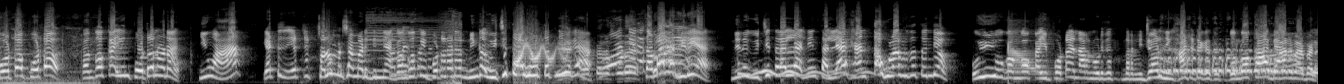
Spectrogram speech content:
Photo photo. ಗಂಗೋಕ ಇವ್ನ್ ಫೋಟೋ ನೋಡ. ಇವ ಎಷ್ಟ್ ಎಟ್ ಚಲೋ ಮನುಷ್ಯ ಮಾಡಿದೀನಿ ಗಂಗೋಕ ಈ ಫೋಟೋ ನೋಡಿದ್ರೆ ನಿಂಗ ವಿಚಿತ್ರವಾಗಿ ಹೊಟ್ಟತ್ ನಿನಗ. ಸಮಾನ ಹಿರಿಯ ನಿನಗ್ ವಿಚಿತ್ರ ಅಲ್ಲ ನಿನ್ ತಲ್ಯಾಗ ಎಂತ ಹುಳ ಬಿಡ್ತ ತಂದ್ಯೋ ಅಯ್ಯೋ ಗಂಗೋಕ ಈ ಫೋಟೋ ಏನಾರು ನೋಡಿದ್ರೆ ನಿಜವಾಗ್ ನಿಂಗೆ ಹಾರ್ಟ್ ಅಟ್ಯಾಕ್ ಗಂಗೋಕ ಬ್ಯಾಡ ಬ್ಯಾಡ ಬೇಡ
